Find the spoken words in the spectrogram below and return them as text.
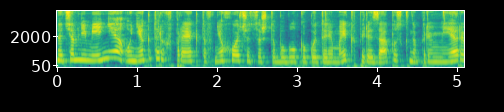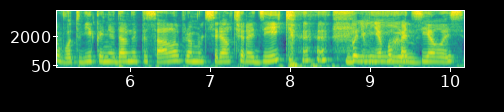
Но, тем не менее, у некоторых проектов мне хочется, чтобы был какой-то ремейк, перезапуск, например. вот Вика недавно писала про мультсериал «Чародейки». Блин. И мне бы хотелось.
